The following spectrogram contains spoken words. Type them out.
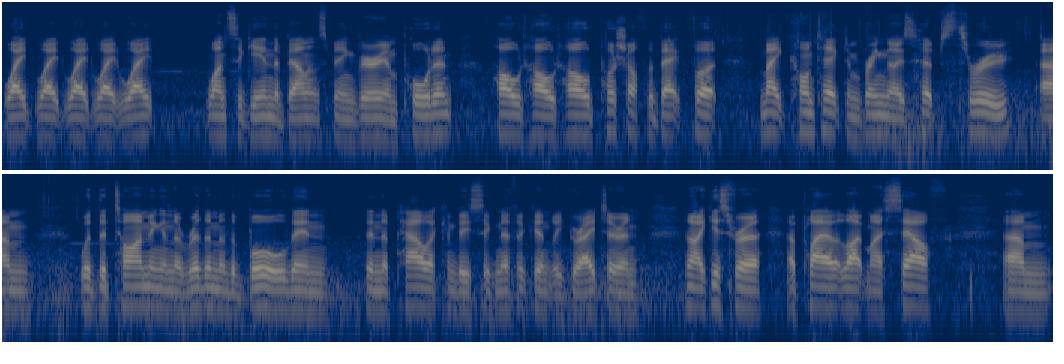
wait, wait, wait, wait, wait, once again the balance being very important, hold, hold, hold, push off the back foot, make contact and bring those hips through um, with the timing and the rhythm of the ball, then then the power can be significantly greater. And, and I guess for a, a, player like myself, um,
